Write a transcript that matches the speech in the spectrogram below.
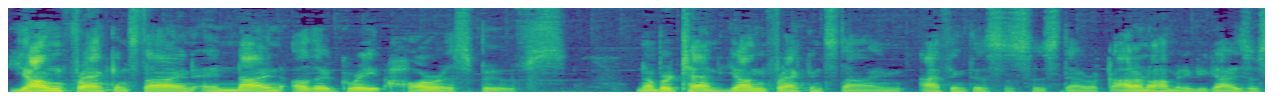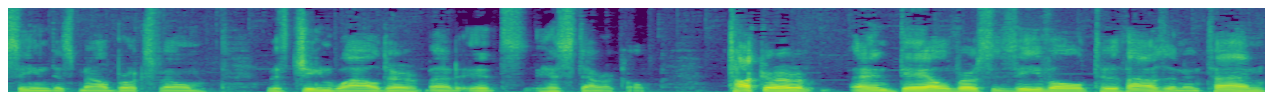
Young Frankenstein and nine other great horror spoofs. Number 10, Young Frankenstein. I think this is hysterical. I don't know how many of you guys have seen this Mel Brooks film with Gene Wilder, but it's hysterical. Tucker and Dale versus Evil, 2010.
